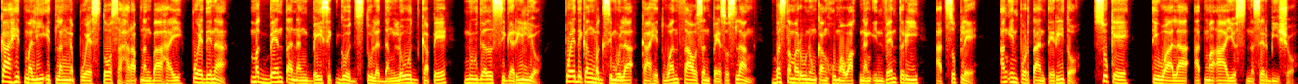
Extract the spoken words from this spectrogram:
Kahit maliit lang na pwesto sa harap ng bahay, pwede na. Magbenta ng basic goods tulad ng load, kape, noodles, sigarilyo. Pwede kang magsimula kahit 1,000 pesos lang, basta marunong kang humawak ng inventory at suple. Ang importante rito, suke, tiwala at maayos na serbisyo.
